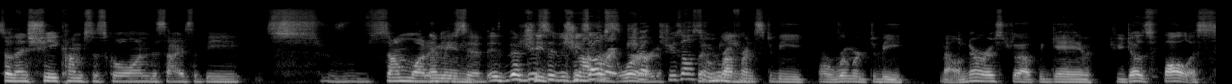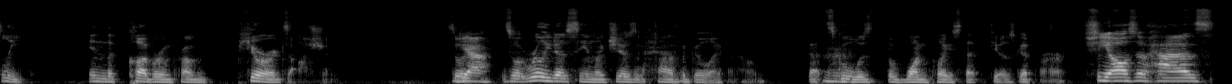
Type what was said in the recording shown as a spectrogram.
so then she comes to school and decides to be somewhat I mean, abusive Is- abusive is not also, the right word she's also referenced to be or rumored to be malnourished throughout the game. She does fall asleep in the club room from pure exhaustion. So it- yeah so it really does seem like she doesn't have a good life at home. That Mhm. school is the one place that feels good for her. she also has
